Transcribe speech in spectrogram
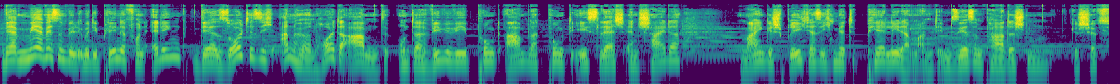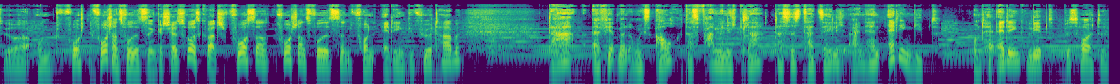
Wer mehr wissen will über die Pläne von Edding, der sollte sich anhören heute Abend unter www.abendblatt.de slash Entscheider mein Gespräch, das ich mit Per Ledermann, dem sehr sympathischen Geschäftsführer und Vorstandsvorsitzenden, Geschäftsführer ist Quatsch, Vorstandsvorsitzenden von Edding geführt habe. Da erfährt man übrigens auch, das war mir nicht klar, dass es tatsächlich einen Herrn Edding gibt. Und Herr Edding lebt bis heute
